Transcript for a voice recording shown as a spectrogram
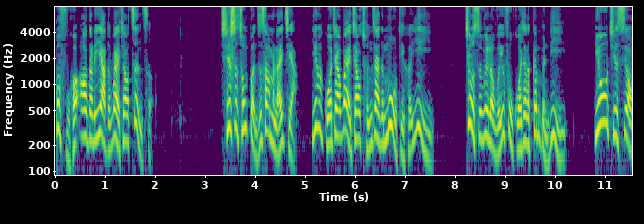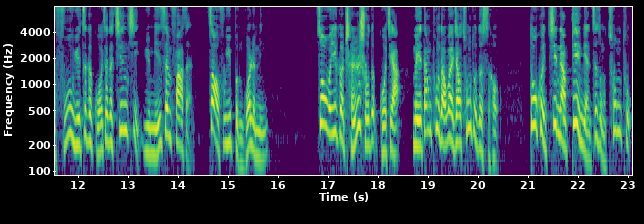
不符合澳大利亚的外交政策。其实从本质上面来讲，一个国家外交存在的目的和意义。就是为了维护国家的根本利益，尤其是要服务于这个国家的经济与民生发展，造福于本国人民。作为一个成熟的国家，每当碰到外交冲突的时候，都会尽量避免这种冲突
